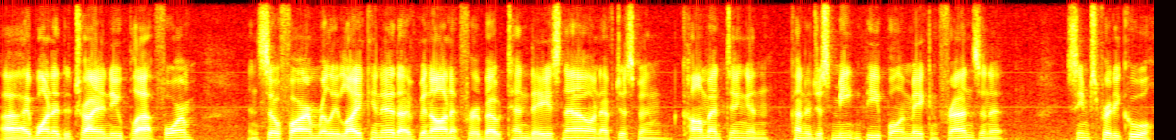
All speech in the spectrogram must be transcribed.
I wanted to try a new platform and so far I'm really liking it. I've been on it for about 10 days now and I've just been commenting and kind of just meeting people and making friends and it seems pretty cool.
